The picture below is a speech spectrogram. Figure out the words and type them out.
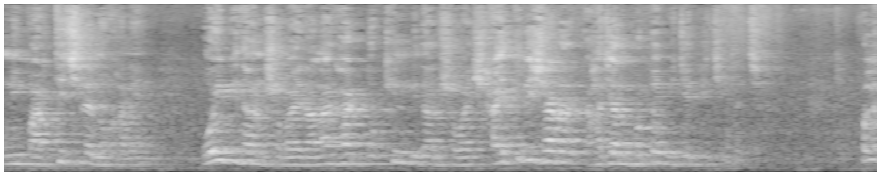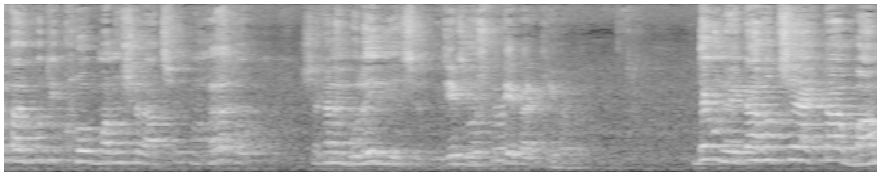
উনি প্রার্থী ছিলেন ওখানে ওই বিধানসভায় রানাঘাট দক্ষিণ বিধানসভায় সাঁত্রিশ হাজার ভোটে বিজেপি জিতেছে। ফলে তার প্রতি ক্ষোভ মানুষের আছে মানুষ তো সেখানে বলেই দিয়েছে যে প্রশ্ন এবার কি হবে? দেখুন এটা হচ্ছে একটা বাম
